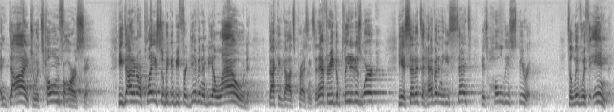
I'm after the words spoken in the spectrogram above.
and died to atone for our sin. He died in our place so we could be forgiven and be allowed back in God's presence. And after he completed his work, he ascended to heaven and he sent his Holy Spirit to live within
